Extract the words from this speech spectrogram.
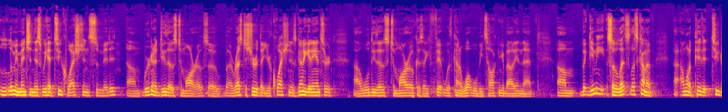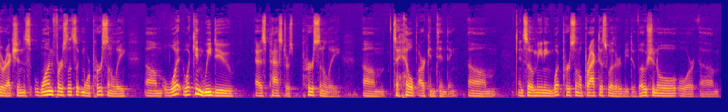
let me mention this. We had two questions submitted. Um, we're going to do those tomorrow. So uh, rest assured that your question is going to get answered. Uh, we'll do those tomorrow because they fit with kind of what we'll be talking about in that. Um, but give me so let's let's kind of I want to pivot two directions. One first, let's look more personally. Um, what what can we do as pastors personally um, to help our contending? Um, and so, meaning what personal practice, whether it be devotional or um,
